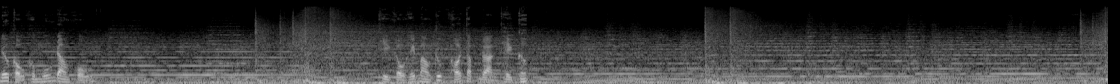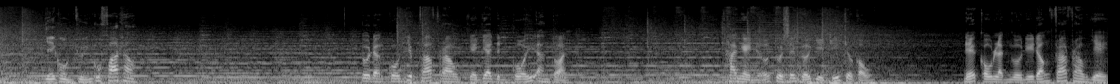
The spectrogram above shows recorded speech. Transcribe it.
Nếu cậu không muốn đau khổ Thì cậu hãy mau rút khỏi tập đoàn thay cấp. Vậy còn chuyện của phá rau. Tôi đang cố giúp phá rau và gia đình cô ấy an toàn. Hai ngày nữa tôi sẽ gửi vị trí cho cậu. Để cậu là người đi đón phá rau về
